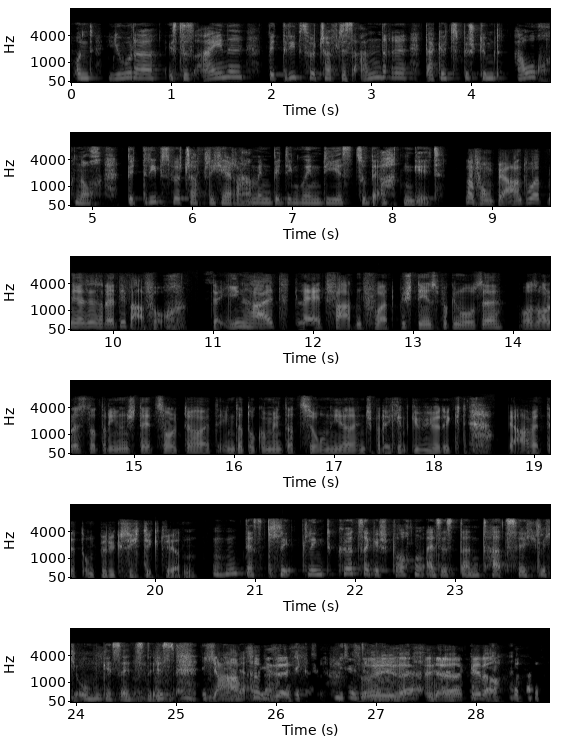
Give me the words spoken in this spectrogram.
Und Jura ist das eine, Betriebswirtschaft das andere. Da gibt es bestimmt auch noch betriebswirtschaftliche Rahmenbedingungen, die es zu beachten gilt. Na, vom Beantworten her ist es relativ einfach. Der Inhalt, Leitfaden, Fortbestehensprognose, was alles da drinnen steht, sollte halt in der Dokumentation hier entsprechend gewürdigt, bearbeitet und berücksichtigt werden. Mhm, das klingt kürzer gesprochen, als es dann tatsächlich umgesetzt ist. Ich ja, so ist es. So ist es. Ja, genau.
